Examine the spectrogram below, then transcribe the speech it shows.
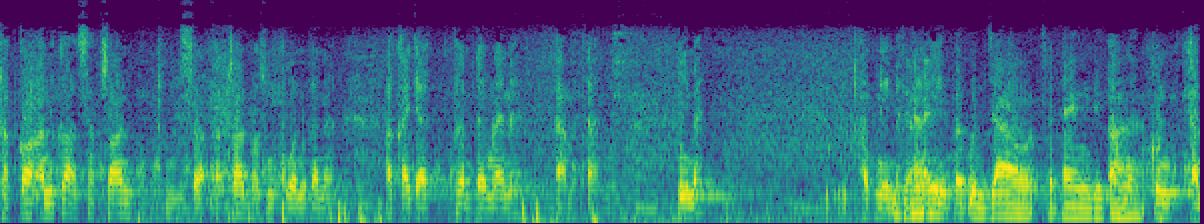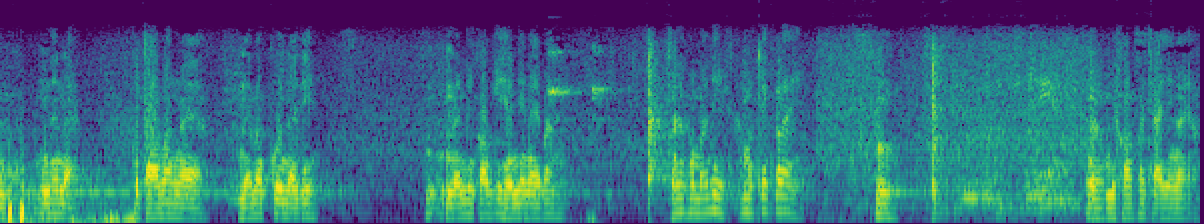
ครับก็อันนี้ก็ซับซ้อนซับซ้อนพอสมควรเหมือนกันนะเอาใครจะเพิ่มเติมอะไรไหมถามอาจารย์มีไหมเอามีไหมจะให้พระคุณเจ้าแสดงดีกเอาว่านะคุณกันนั่นน่ะคุณตาว่าไงอะไหนมาคุยหน่อยดิไหนมีความคิดเห็นยังไงบ้างเออเข้ามาดิเข้ามาใกล้ๆอืมเออมีความเข้าใจยังไงอะ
